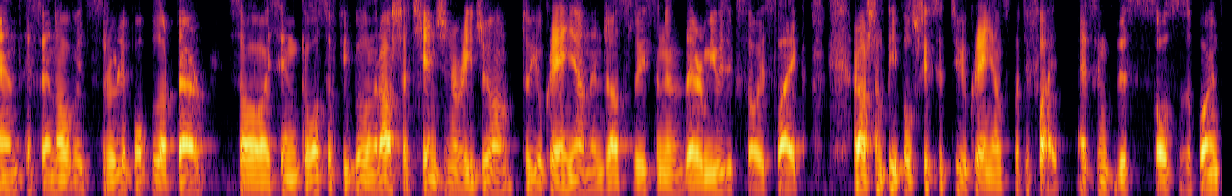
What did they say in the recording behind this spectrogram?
and as I know, it's really popular there. So I think lots of people in Russia changing the region to Ukrainian and just listening to their music. So it's like Russian people shifted to Ukrainian Spotify. I think this is also the point.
